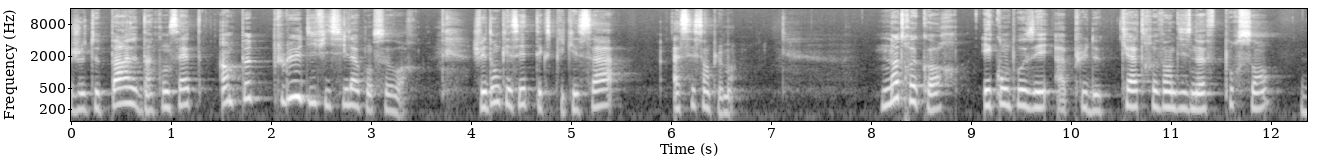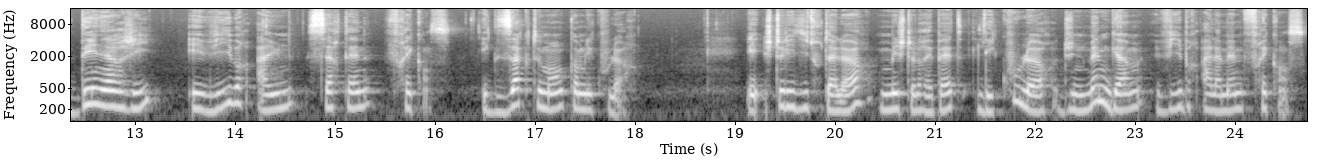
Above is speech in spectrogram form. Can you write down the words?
je te parle d'un concept un peu plus difficile à concevoir. Je vais donc essayer de t'expliquer ça assez simplement. Notre corps est composé à plus de 99% d'énergie et vibre à une certaine fréquence, exactement comme les couleurs. Et je te l'ai dit tout à l'heure, mais je te le répète, les couleurs d'une même gamme vibrent à la même fréquence.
